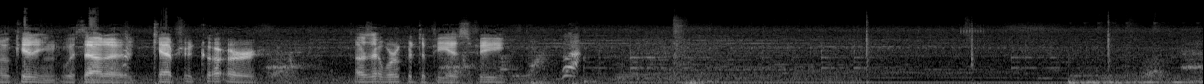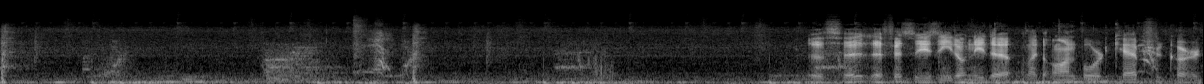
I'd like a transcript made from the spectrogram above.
No kidding. Without a capture card, or how does that work with the PSP? If it, if it's easy, you don't need a like an onboard capture card.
